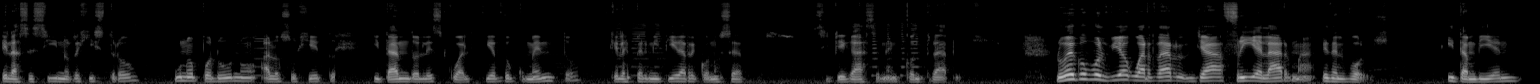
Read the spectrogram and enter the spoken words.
el asesino registró uno por uno a los sujetos, quitándoles cualquier documento que les permitiera reconocerlos, si llegasen a encontrarlos. Luego volvió a guardar ya fría el arma en el bolso y también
